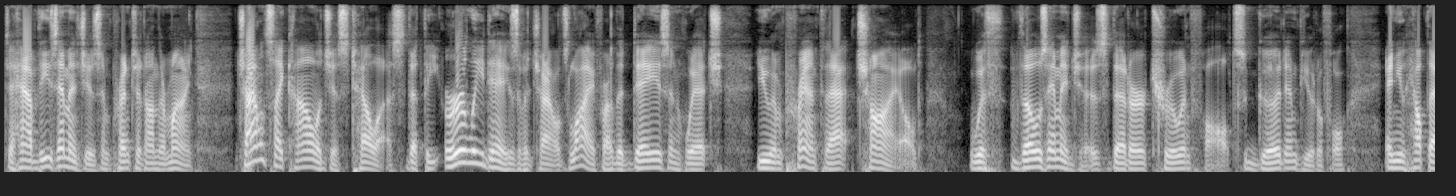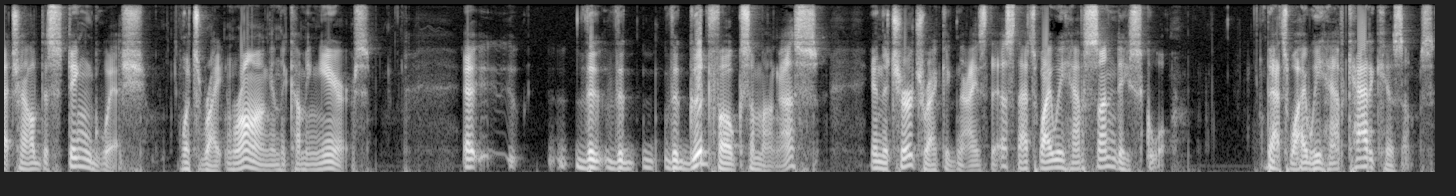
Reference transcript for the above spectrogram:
to have these images imprinted on their mind. Child psychologists tell us that the early days of a child's life are the days in which you imprint that child with those images that are true and false, good and beautiful, and you help that child distinguish what's right and wrong in the coming years. Uh, the, the, the good folks among us in the church recognize this. That's why we have Sunday school. That's why we have catechisms.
